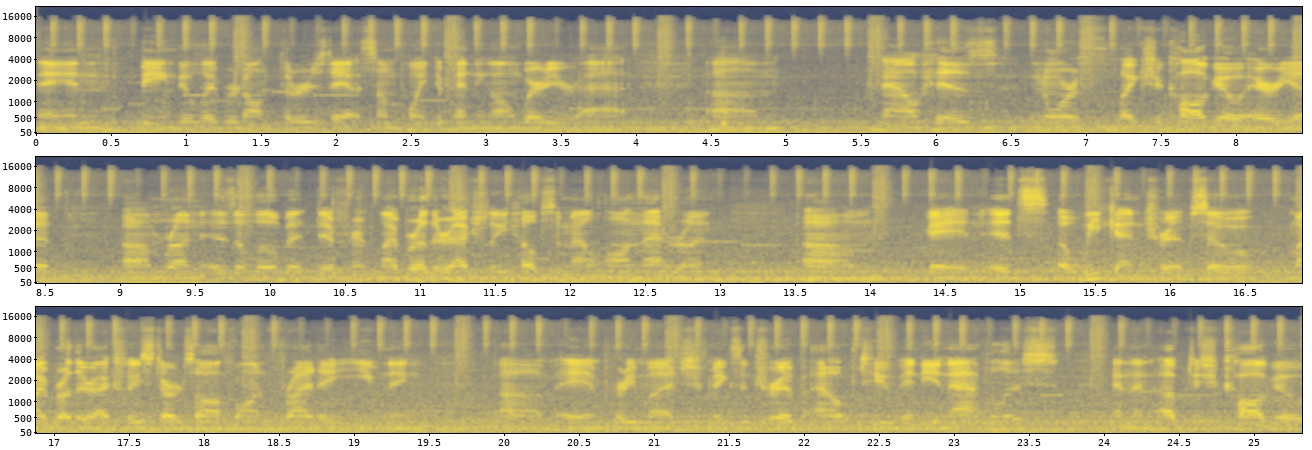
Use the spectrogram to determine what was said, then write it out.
and being delivered on Thursday at some point depending on where you're at. Um, now his north, like Chicago area um, run is a little bit different. My brother actually helps him out on that run. Um, and it's a weekend trip, so my brother actually starts off on Friday evening um, and pretty much makes a trip out to Indianapolis and then up to Chicago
